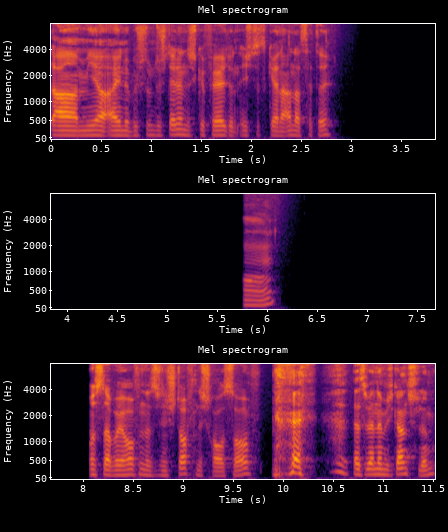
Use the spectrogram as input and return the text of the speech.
Da mir eine bestimmte Stelle nicht gefällt und ich das gerne anders hätte. Mhm. Muss dabei hoffen, dass ich den Stoff nicht raushau. das wäre nämlich ganz schlimm.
